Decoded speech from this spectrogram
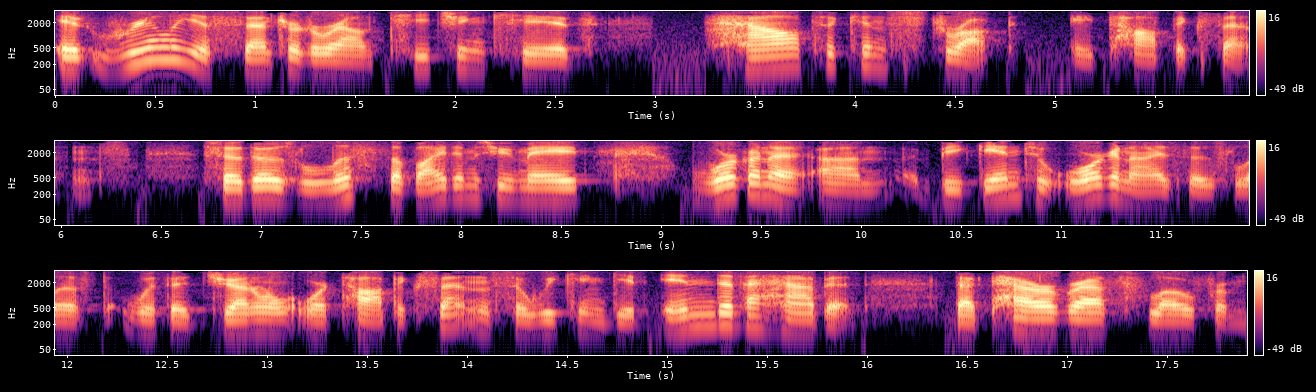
it really is centered around teaching kids how to construct a topic sentence. So those lists of items you made, we're going to um, begin to organize those lists with a general or topic sentence so we can get into the habit that paragraphs flow from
